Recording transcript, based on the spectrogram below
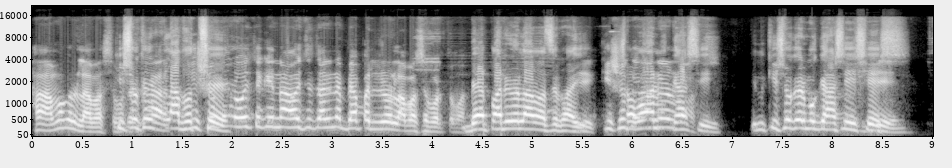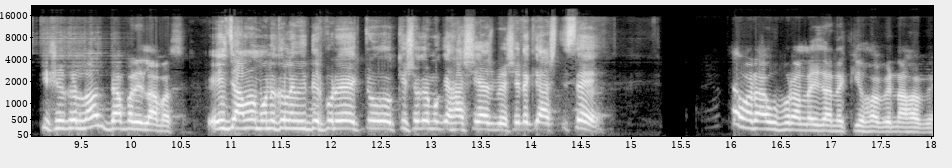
হ্যাঁ আমাদের লাভ আছে। কৃষকের লাভ হচ্ছে? হয়েছে কি না হয়েছে জানি না ব্যাপারীরও লাভ আছে বর্তমানে। লাভ আছে ভাই। কৃষকের মুখে হাসি। কিন্তু কৃষকের মুখে হাসি শেষ। কৃষকের লস ব্যাপারী লাভ আছে। এই যে আমরা মনে করলাম ঈদের পরে একটু কৃষকের মুখে হাসি আসবে সেটা কি আসতেছে? ওরা উপর আল্লাহ জানে কি হবে না হবে।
